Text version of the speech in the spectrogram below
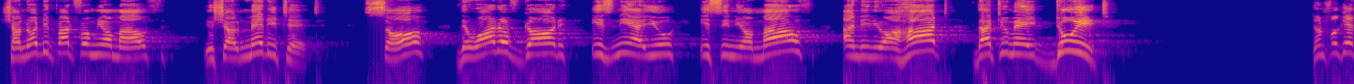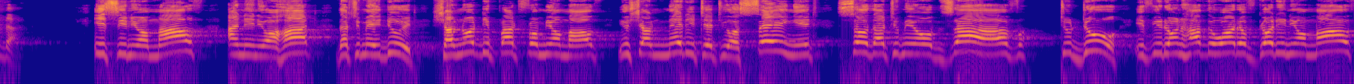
Shall not depart from your mouth, you shall meditate. So, the word of God is near you, is in your mouth and in your heart that you may do it. Don't forget that. It's in your mouth and in your heart that you may do it. Shall not depart from your mouth. You shall meditate. You are saying it so that you may observe to do. If you don't have the word of God in your mouth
